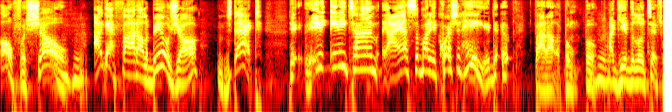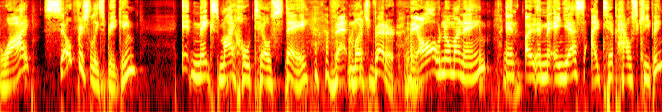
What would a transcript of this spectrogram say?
Oh, for sure. Mm-hmm. I got five dollar bills, y'all, stacked. Any, anytime I ask somebody a question, hey, five dollars, boom, boom. Mm-hmm. I give the little tips. Why? Selfishly speaking, it makes my hotel stay that much better. They all know my name, and, uh, and and yes, I tip housekeeping.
